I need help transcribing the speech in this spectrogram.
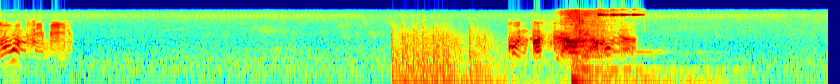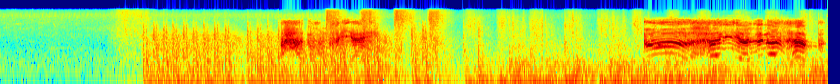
عدو في بي. كن أسرع. هنا. أحدهم في أي آه هيا لنذهب.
